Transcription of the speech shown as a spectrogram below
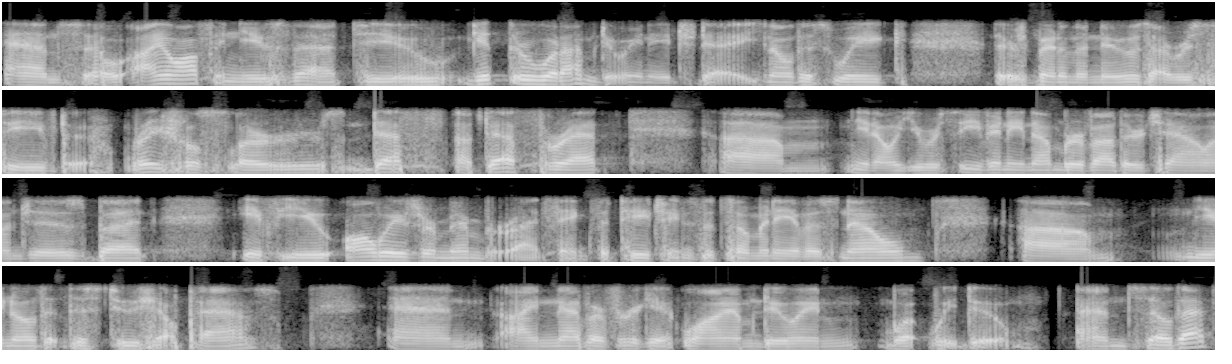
And so I often use that to get through what I'm doing each day. You know, this week there's been in the news I received racial slurs, death, a death threat. Um, you know, you receive any number of other challenges, but if you always remember, I think the teachings that so many of us know, um, you know that this too shall pass and I never forget why I'm doing what we do. And so that's,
